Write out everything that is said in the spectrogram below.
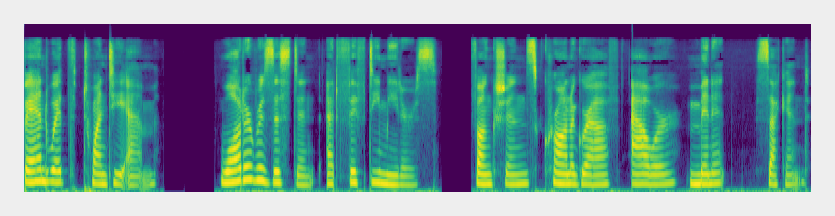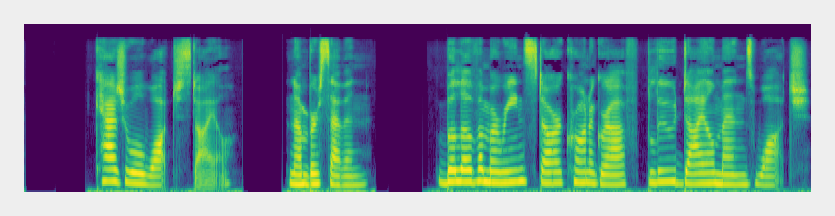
Bandwidth 20 m. Water resistant at 50 meters. Functions chronograph, hour, minute, second. Casual watch style. Number 7. Bulova Marine Star Chronograph Blue Dial Men's Watch.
